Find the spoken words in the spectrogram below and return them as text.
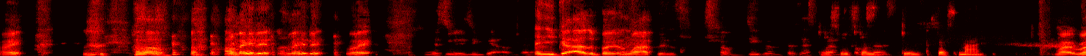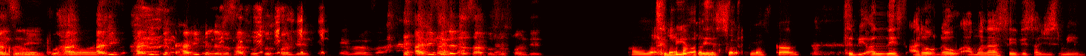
right? oh, I made it! I made it! Right? As soon as you get up there, And you get out of the boat, and what happens? some demon possessed man some demon possessed man. Right, runs at Oh, you. How, how do you how do you think how do you think the disciples responded? Game over. How do you think the disciples responded? Oh To be back on the honest- Let's go. to be honest, I don't know. And when I say this, I just mean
